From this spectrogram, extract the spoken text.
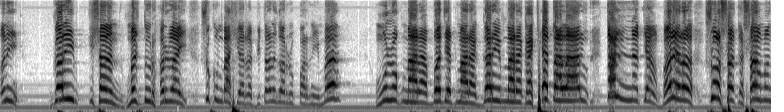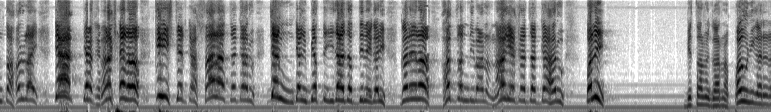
अनि गरिब किसान मजदुरहरूलाई सुकुम्बासीहरूलाई वितरण गर्नुपर्नेमा मुलुक मारा बजेट मारा गरिब माराका खेतालाहरू टन्न त्यहाँ भरेर शोषक सामन्तहरूलाई ट्याक ट्याक राखेर टी स्टेटका सारा जग्गाहरू ज्याङ ज्याङ बेच्ने इजाजत दिने गरी गरेर हदबन्दीबाट नागेका जग्गाहरू पनि वितरण गर्न पाउने गरेर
